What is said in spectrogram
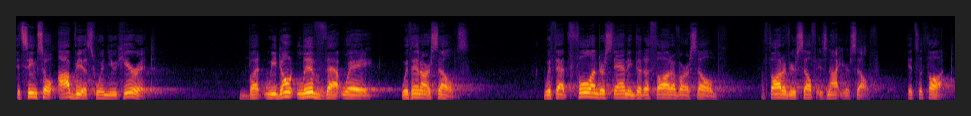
it seems so obvious when you hear it, but we don't live that way within ourselves, with that full understanding that a thought of ourselves, a thought of yourself is not yourself. It's a thought.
